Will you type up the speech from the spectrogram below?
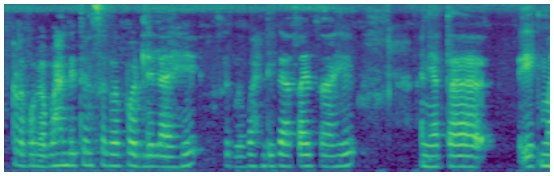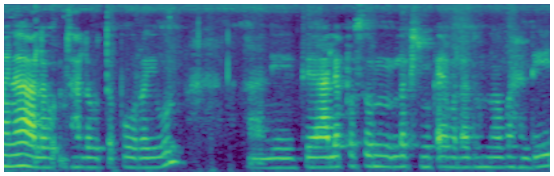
इकडं बघा भांडी त्यानं सगळं पडलेलं आहे. सगळं भांडी घासायचं आहे. आणि आता एक महिना आलं झालं होतं पोरं येऊन. आणि ते आल्यापासून लक्ष्मी काय मला धुणं भांडी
